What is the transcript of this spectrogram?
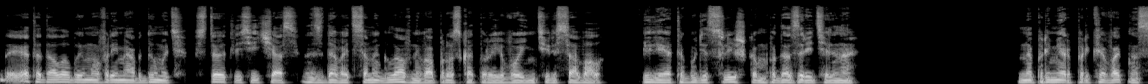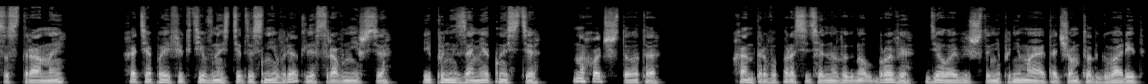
да это дало бы ему время обдумать, стоит ли сейчас задавать самый главный вопрос, который его интересовал. Или это будет слишком подозрительно. Например, прикрывать нас со стороны. Хотя по эффективности ты с ней вряд ли сравнишься. И по незаметности. Но хоть что-то. Хантер вопросительно выгнал брови, делая вид, что не понимает, о чем тот говорит.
